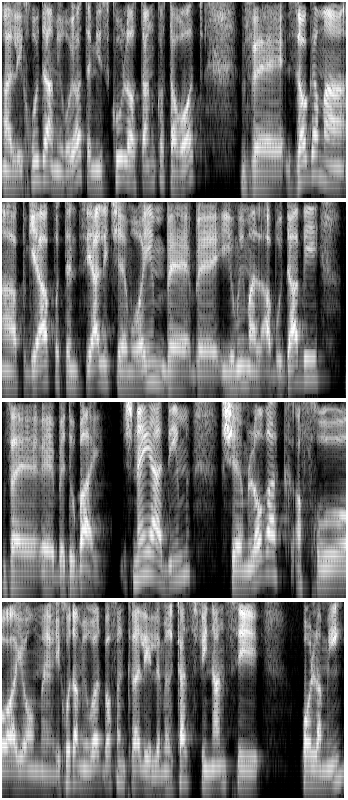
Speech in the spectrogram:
על איחוד האמירויות הם יזכו לאותן כותרות וזו גם הפגיעה הפוטנציאלית שהם רואים באיומים על אבו דאבי ובדובאי. שני יעדים שהם לא רק הפכו היום איחוד האמירויות באופן כללי למרכז פיננסי עולמי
